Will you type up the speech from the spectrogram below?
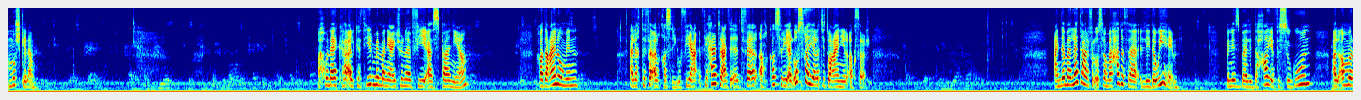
مشكلة. هناك الكثير ممن يعيشون في أسبانيا. قد عانوا من الاختفاء القسري وفي في حالة الاختفاء القسري الأسرة هي التي تعاني الأكثر. عندما لا تعرف الأسرة ما حدث لذويهم بالنسبة للضحايا في السجون الأمر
